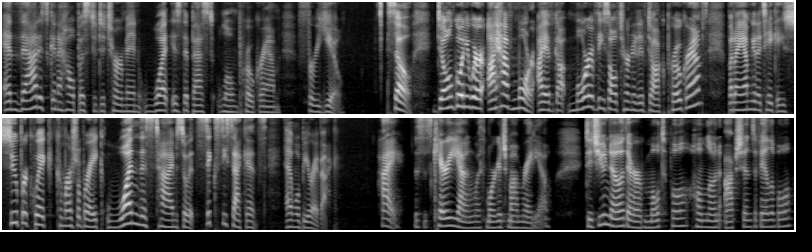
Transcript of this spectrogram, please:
And that is going to help us to determine what is the best loan program for you. So don't go anywhere. I have more. I have got more of these alternative doc programs, but I am going to take a super quick commercial break, one this time. So it's 60 seconds, and we'll be right back. Hi, this is Carrie Young with Mortgage Mom Radio. Did you know there are multiple home loan options available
